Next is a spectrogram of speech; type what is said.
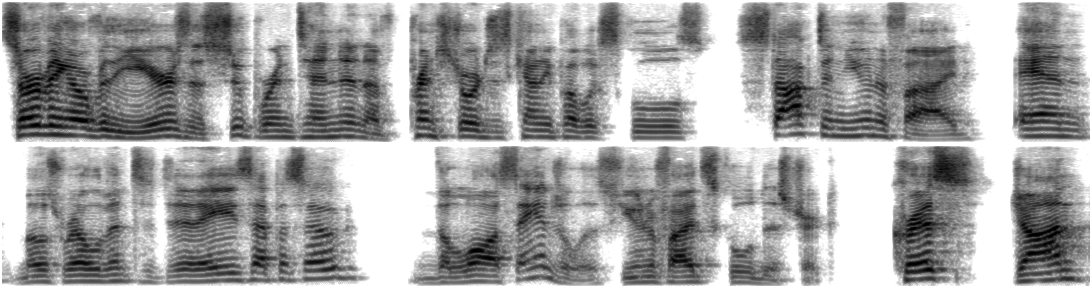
serving over the years as superintendent of Prince George's County Public Schools, Stockton Unified, and most relevant to today's episode, the Los Angeles Unified School District. Chris, John,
